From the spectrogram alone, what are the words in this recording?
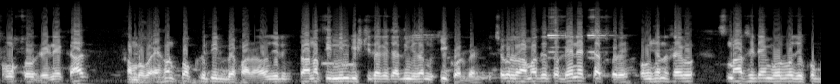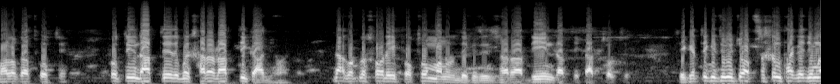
সমস্ত ড্রেনের কাজ সম্ভব। এখন প্রকৃতির ব্যাপার। এখন যদি টানা তিন দিন বৃষ্টি থাকে, চার দিন আপনি কি করবেন? ইচ্ছে করলে আমাদের তো ড্রেনের কাজ করে। কমিশনার সাহেব স্মার্ট সিটি আমি বলব যে খুব ভালো কাজ করছে। প্রতিদিন রাত্রে দেখবেন সারা রাত্রি কাজ হয়। নাগরকোটলা শহরে এই প্রথম মানুষ দেখেছে সারা দিন রাত্রি কাজ চলছে। সেক্ষেত্রে কিছু কিছু অবসেশন থাকে, যেমন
